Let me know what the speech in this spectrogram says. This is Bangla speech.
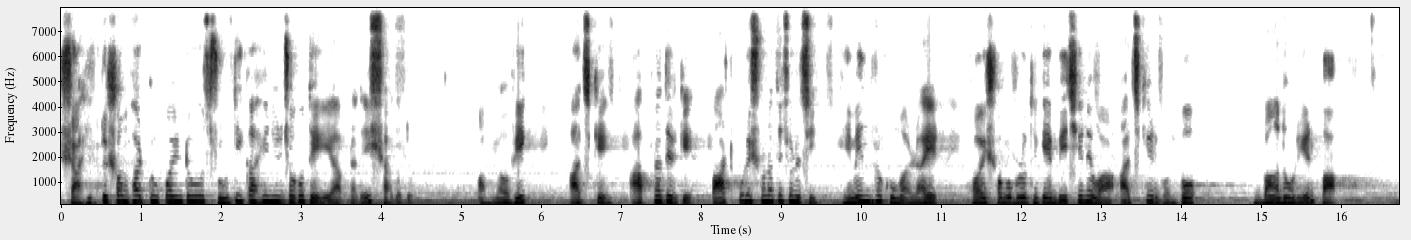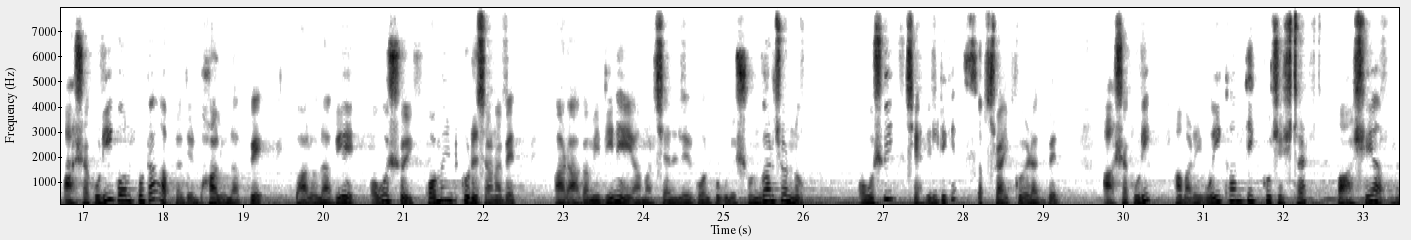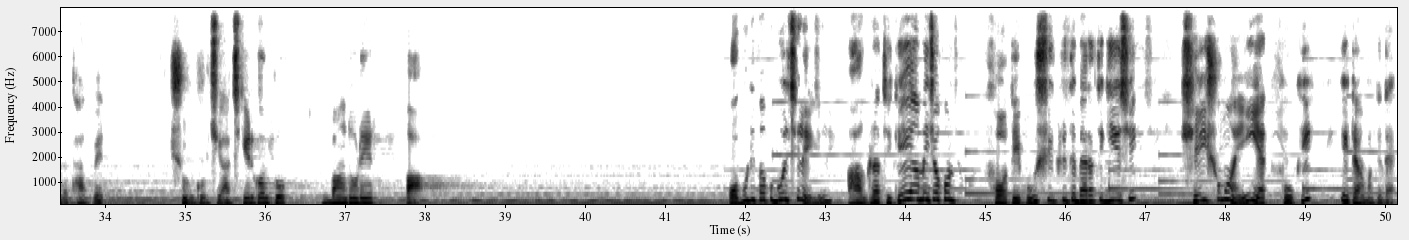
সাহিত্য সম্ভার টু পয়েন্ট শ্রুতি কাহিনীর জগতে আপনাদের স্বাগত। আমি অভিক, আজকে আপনাদেরকে পাঠ করে শোনাতে চলেছি হেমেন্দ্র কুমার রায়ের হয় সমগ্র থেকে বেছে নেওয়া আজকের গল্প, বাঁদরের পাপ। আশা করি গল্পটা আপনাদের ভালো লাগবে। ভালো লাগলে অবশ্যই কমেন্ট করে জানাবেন। আর আগামী দিনে আমার চ্যানেলের গল্পগুলো শুনবার জন্য অবশ্যই চ্যানেলটিকে সাবস্ক্রাইব করে রাখবেন। আশা করি আমার এই ঐকান্তিক প্রচেষ্টার পাশে আপনারা থাকবেন। শুরু করছি আজকের গল্প, বাঁদরের পা অবনীবাবু বলছিলেন, আগ্রা থেকে আমি যখন ফতেপুর স্বীকৃতি বেড়াতে গিয়েছি, সেই সময়ই এক ফকির এটা আমাকে দেয়।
